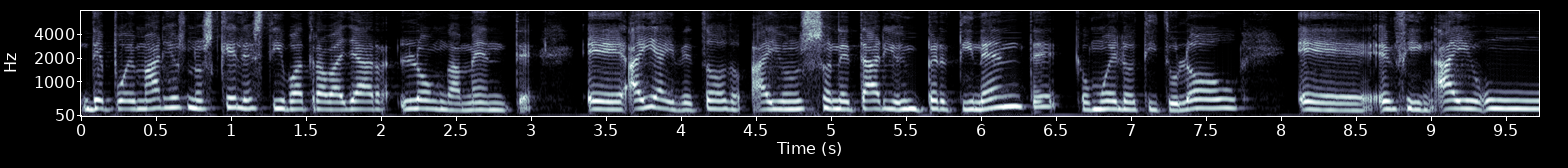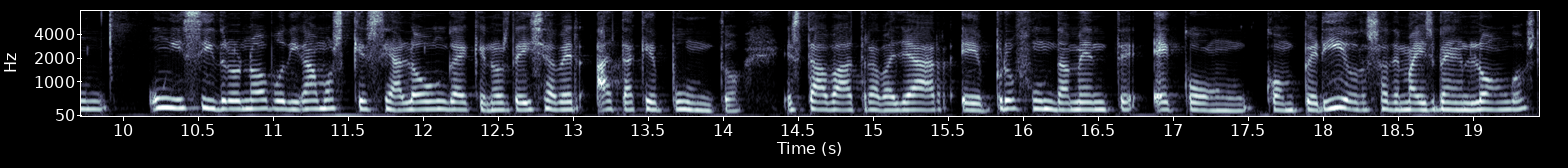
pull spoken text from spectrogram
de poemarios nos que ele estivo a traballar longamente. Eh, aí hai de todo, hai un sonetario impertinente, como el o titulou, eh, en fin, hai un, un Isidro Novo, digamos, que se alonga e que nos deixa ver ata que punto estaba a traballar eh, profundamente e con, con períodos, ademais, ben longos,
